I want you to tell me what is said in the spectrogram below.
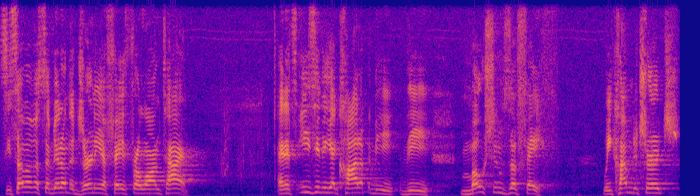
See, some of us have been on the journey of faith for a long time. And it's easy to get caught up in the, the motions of faith. We come to church,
